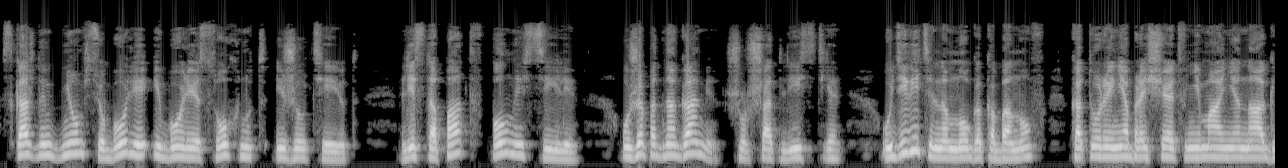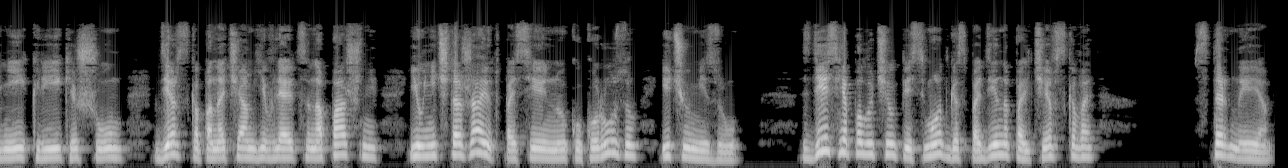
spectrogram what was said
с каждым днем все более и более сохнут и желтеют. Листопад в полной силе. Уже под ногами шуршат листья. Удивительно много кабанов, которые не обращают внимания на огни, крики, шум, дерзко по ночам являются на пашне и уничтожают посеянную кукурузу и чумизу. Здесь я получил письмо от господина Пальчевского Стернея.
